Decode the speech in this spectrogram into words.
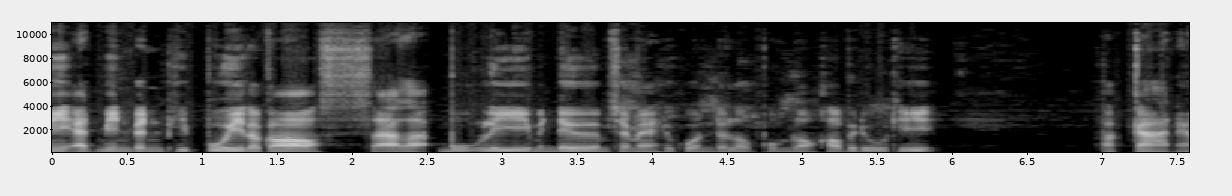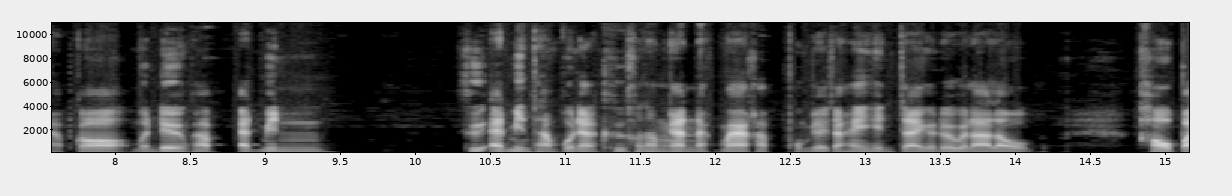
มีแอดมินเป็นพี่ปุ้ยแล้วก็สาระบุรีเหมือนเดิมใช่ไหมทุกคนเดี๋ยวเราผมลองเข้าไปดูที่ประกาศนะครับ ก็เหมือนเดิมครับแอดมินคือแอดมินสามคนนี้คือเขาทำงานหนักมากครับ ผมอยากจะให้เห็นใจกันด้วยเวลาเราเข้าไป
